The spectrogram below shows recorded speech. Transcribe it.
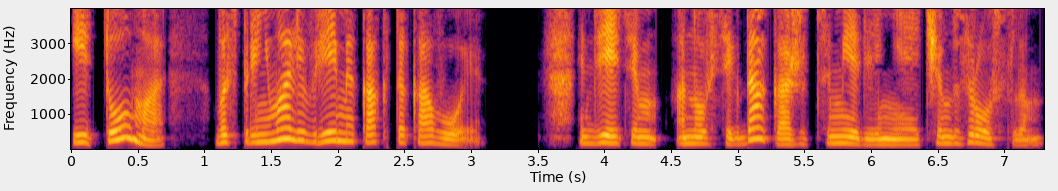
и Тома воспринимали время как таковое. Детям оно всегда кажется медленнее, чем взрослым,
